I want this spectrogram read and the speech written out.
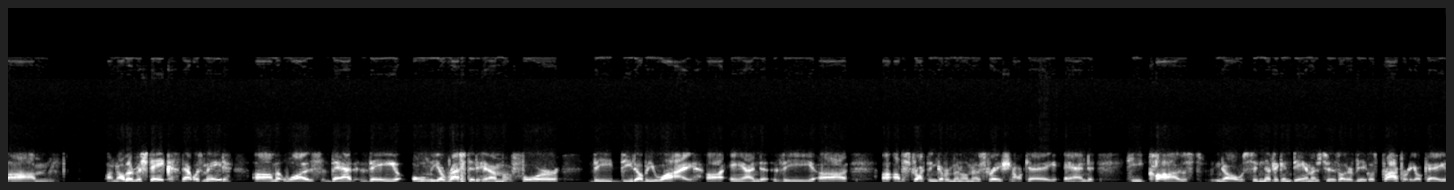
Um, another mistake that was made um, was that they only arrested him for the DWI uh, and the uh, uh, obstructing governmental administration. Okay, and he caused you know significant damage to his other vehicle's property. Okay,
